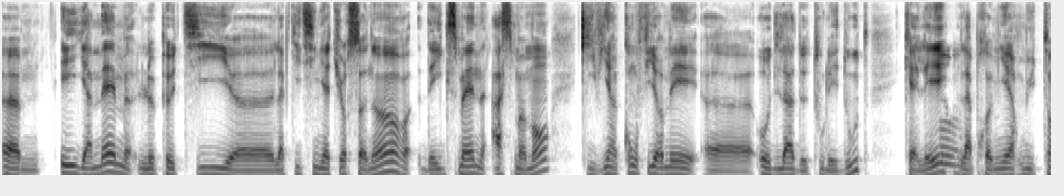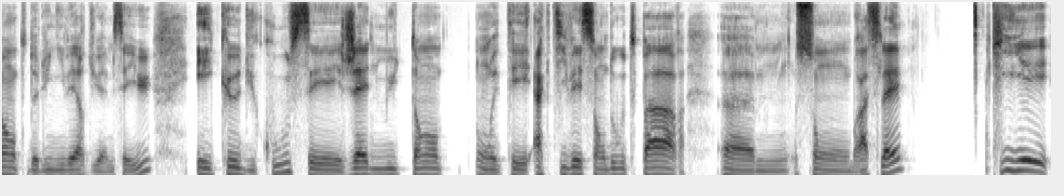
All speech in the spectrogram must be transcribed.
Euh, et il y a même le petit, euh, la petite signature sonore des X-Men à ce moment qui vient confirmer, au-delà de tous les doutes, qu'elle est mmh. la première mutante de l'univers du MCU et que du coup ces gènes mutants ont été activés sans doute par son bracelet, qui est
